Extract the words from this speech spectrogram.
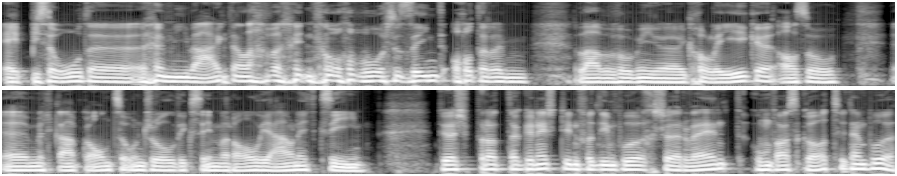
Episoden in meinem eigenen Leben entnommen worden sind oder im Leben von meinen Kollegen. Also, ähm, ich glaube, ganz unschuldig sind wir alle auch nicht gewesen. Du hast die Protagonistin von deinem Buch schon erwähnt. Um was geht es in diesem Buch?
